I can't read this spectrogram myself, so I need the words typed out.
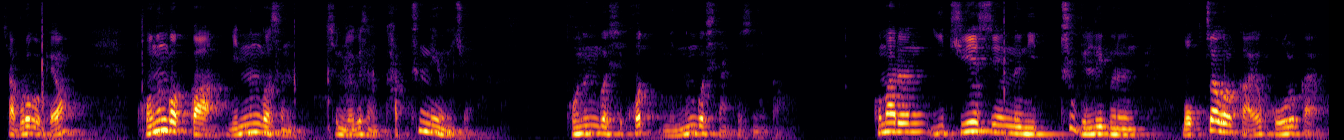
자 물어볼게요. 보는 것과 믿는 것은 지금 여기서는 같은 내용이죠. 보는 것이 곧 믿는 것이라는 뜻이니까. 그 말은 이 뒤에 쓰이는 이 to believe는 목적어일까요? 보호일까요?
